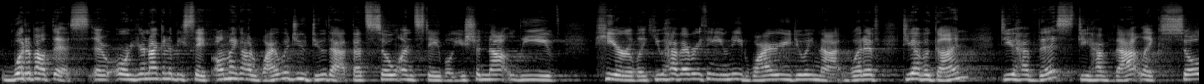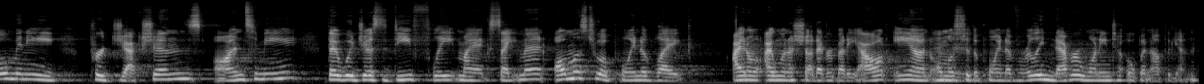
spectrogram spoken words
what about this? Or you're not going to be safe. Oh my God, why would you do that? That's so unstable. You should not leave here. Like you have everything you need. Why are you doing that? What if, do you have a gun? Do you have this? Do you have that? Like so many projections onto me that would just deflate my excitement almost to a point of like, I don't, I want to shut everybody out and mm-hmm. almost to the point of really never wanting to open up again.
